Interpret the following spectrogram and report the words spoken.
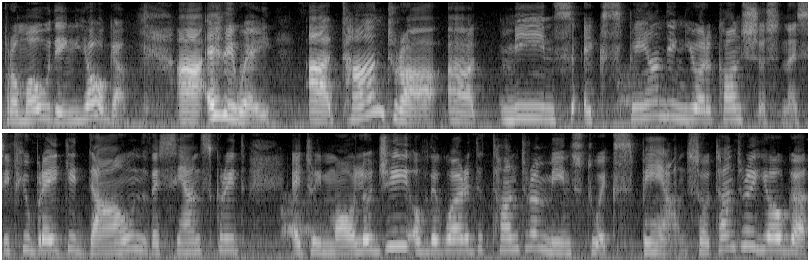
promoting yoga? Uh, anyway, uh, Tantra uh, means expanding your consciousness. If you break it down, the Sanskrit etymology of the word Tantra means to expand. So, Tantra Yoga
